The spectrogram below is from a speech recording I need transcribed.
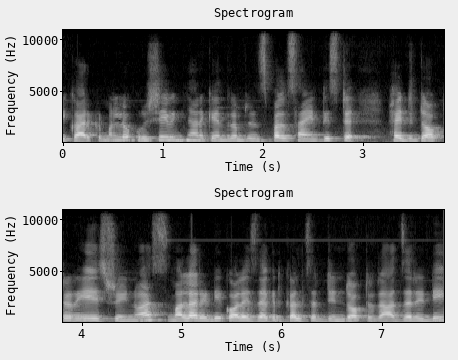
ఈ కార్యక్రమంలో Krishi Vignana Kendram principal scientist head doctor A Srinivas Malla Reddy college agriculture dean doctor Raja Reddy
